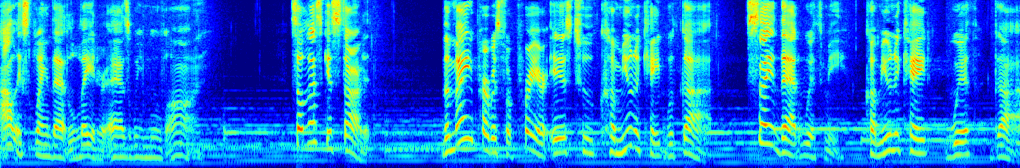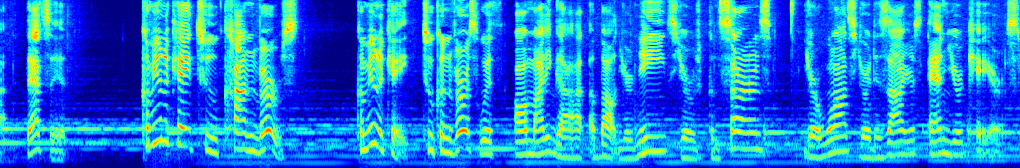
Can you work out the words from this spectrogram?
I'll explain that later as we move on. So let's get started. The main purpose for prayer is to communicate with God. Say that with me communicate with God. That's it. Communicate to converse. Communicate to converse with Almighty God about your needs, your concerns, your wants, your desires, and your cares.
